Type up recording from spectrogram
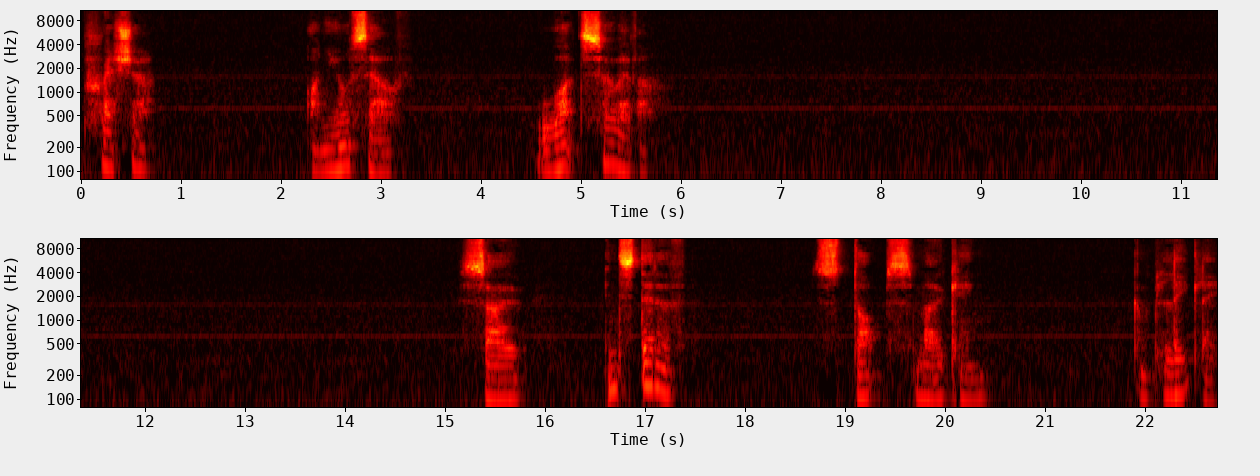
pressure on yourself whatsoever. So instead of stop smoking completely,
